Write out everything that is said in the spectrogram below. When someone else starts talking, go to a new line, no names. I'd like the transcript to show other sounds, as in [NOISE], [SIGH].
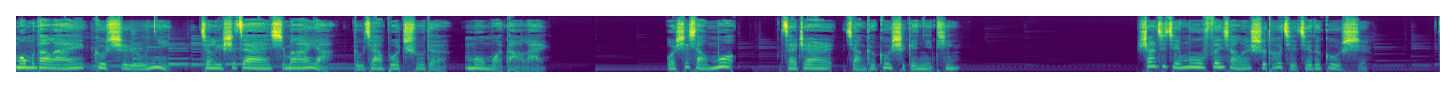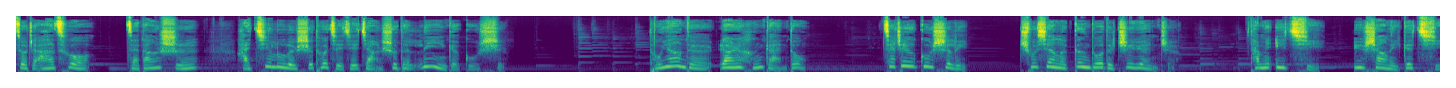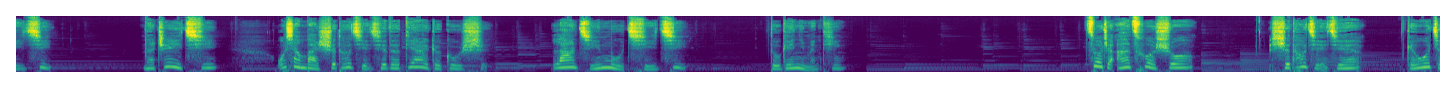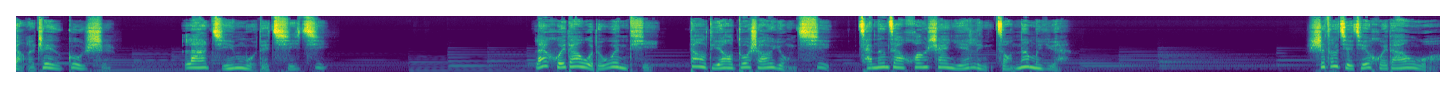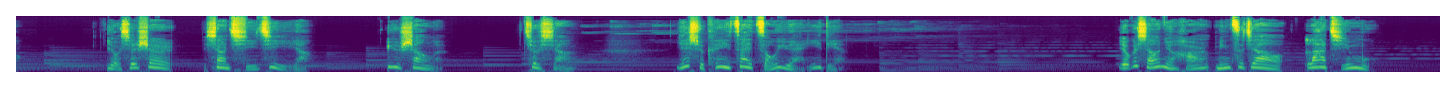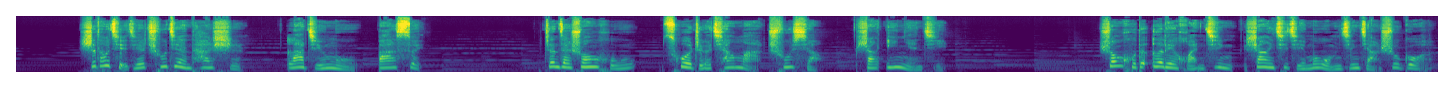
默默到来，故事如你。这里是在喜马拉雅独家播出的《默默到来》，我是小莫，在这儿讲个故事给你听。上期节目分享了石头姐姐的故事，作者阿错在当时还记录了石头姐姐讲述的另一个故事，同样的让人很感动。在这个故事里，出现了更多的志愿者，他们一起遇上了一个奇迹。那这一期，我想把石头姐姐的第二个故事《拉吉姆奇迹》读给你们听。作者阿措说：“石头姐姐给我讲了这个故事，《拉吉姆的奇迹》，来回答我的问题：到底要多少勇气才能在荒山野岭走那么远？”石头姐姐回答我：“有些事儿。”像奇迹一样，遇上了，就想，也许可以再走远一点。有个小女孩，名字叫拉吉姆。石头姐姐初见她时，拉吉姆八岁，正在双湖挫折枪马初小，上一年级。双湖的恶劣环境，上一期节目我们已经讲述过了。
